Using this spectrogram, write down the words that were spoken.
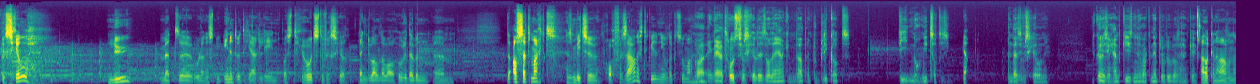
Verschil nu met, eh, hoe lang is het nu? 21 jaar geleden was het grootste verschil. Ik denk wel dat we al gehoord hebben. ehm, de afzetmarkt is een beetje goh, verzadigd. Ik weet niet of ik het zo mag noemen. Maar ik denk dat het grootste verschil is dat eigenlijk inderdaad een publiek had die nog niet zat te zien. Ja. En dat is het verschil nu. Je kunt zich gaan kiezen in welke improgroep dat ze gaan kijken. Elke avond, hè.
